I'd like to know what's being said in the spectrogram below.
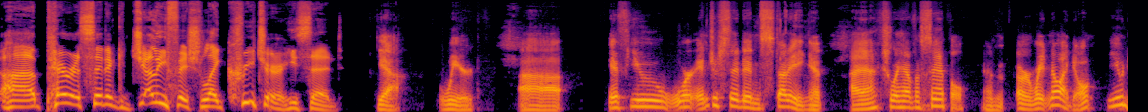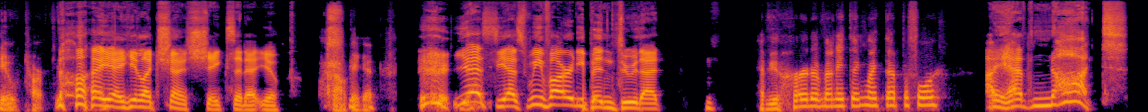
uh, parasitic jellyfish-like creature. He said. Yeah, weird. Uh, if you were interested in studying it, I actually have a sample. And or wait, no, I don't. You do, Tar. yeah, he like kind of shakes it at you. Okay, good. yes, yes. We've already been through that. Have you heard of anything like that before? I have not.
